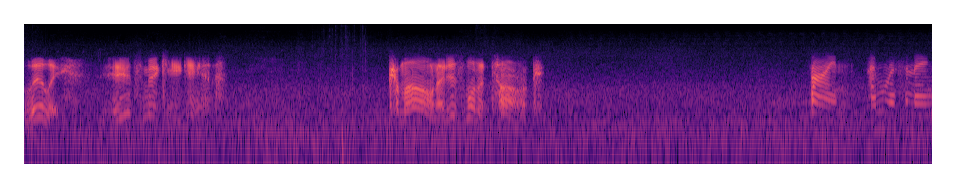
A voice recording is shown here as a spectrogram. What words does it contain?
Lily, it's Mickey again. Come on, I just want to talk. Fine. I'm listening.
